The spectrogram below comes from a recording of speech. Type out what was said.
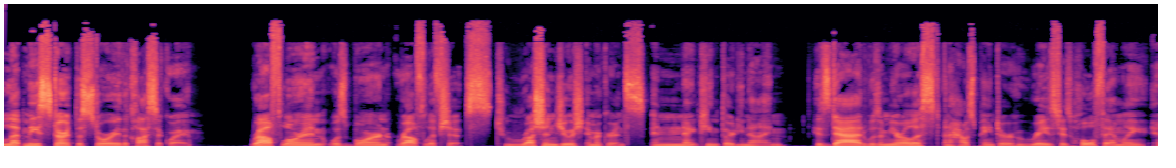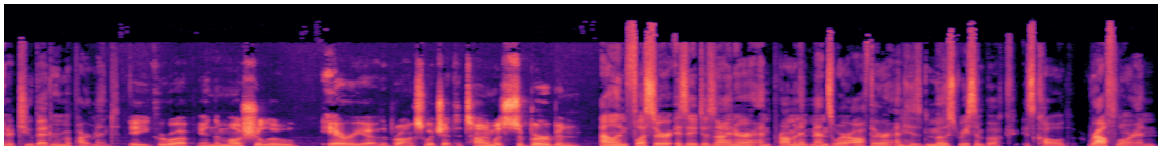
Let me start the story the classic way. Ralph Lauren was born Ralph Lifshitz to Russian Jewish immigrants in 1939. His dad was a muralist and a house painter who raised his whole family in a two bedroom apartment. He grew up in the Mosholu area of the Bronx, which at the time was suburban. Alan Flusser is a designer and prominent menswear author, and his most recent book is called Ralph Lauren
